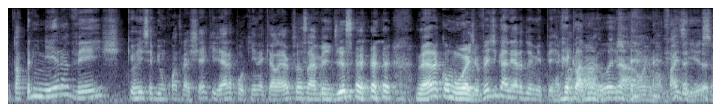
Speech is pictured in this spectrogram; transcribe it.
Então, a primeira vez que eu recebi um contra-cheque, já era pouquinho naquela época, você sabe bem disso, não era como hoje. Eu vejo galera do MP reclamando. Reclamando hoje. Não, irmão, faz isso.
